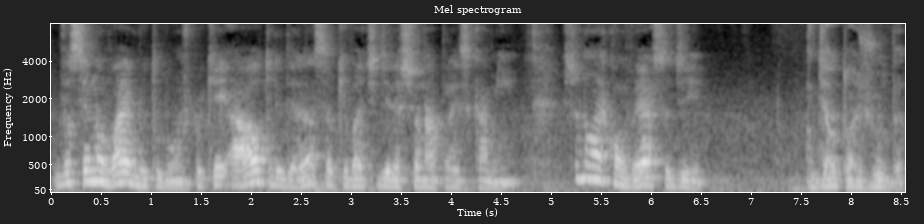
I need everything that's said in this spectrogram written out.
você não vai muito longe, porque a autoliderança é o que vai te direcionar para esse caminho. Isso não é conversa de de autoajuda.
